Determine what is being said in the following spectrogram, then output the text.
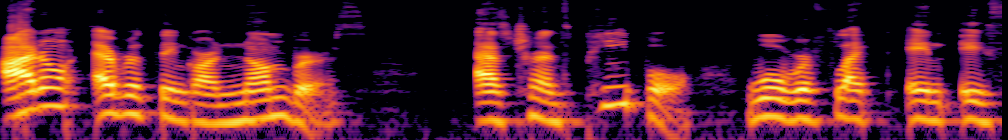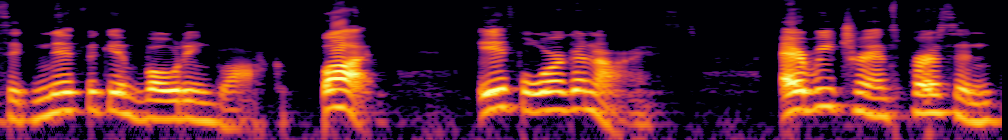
I don't ever think our numbers as trans people will reflect in a significant voting bloc. But if organized, every trans person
